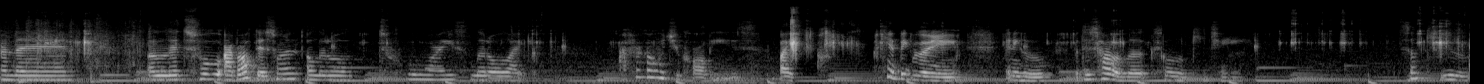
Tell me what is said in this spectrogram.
and then a little, I bought this one, a little twice little like, I forgot what you call these. Like, I can't think of the name. Anywho, but this is how it looks, a little keychain. So cute.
